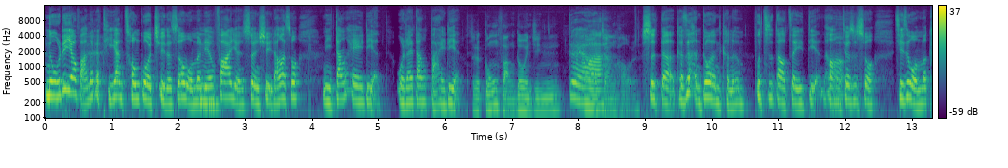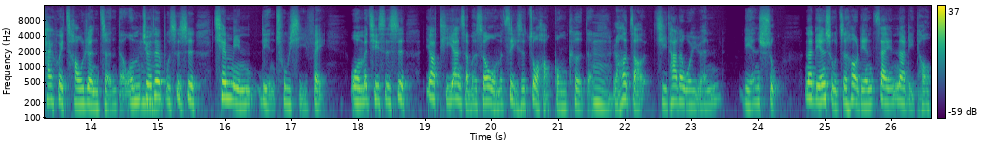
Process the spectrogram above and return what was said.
努力，要把那个提案冲过去的时候，我们连发言顺序，然后说你当黑脸。我来当白脸，这个攻防都已经对啊讲好了。是的，可是很多人可能不知道这一点哈，就是说，其实我们开会超认真的，我们绝对不是是签名领出席费，我们其实是要提案什么时候，我们自己是做好功课的，嗯，然后找其他的委员联署，那联署之后连在那里头。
